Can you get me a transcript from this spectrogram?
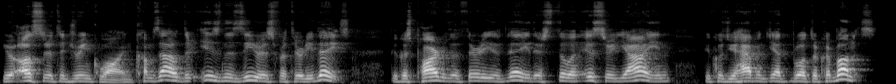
you're usher to drink wine, comes out, there is Naziris for 30 days. Because part of the 30th day, there's still an Isser Yain, because you haven't yet brought the Karbonis.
